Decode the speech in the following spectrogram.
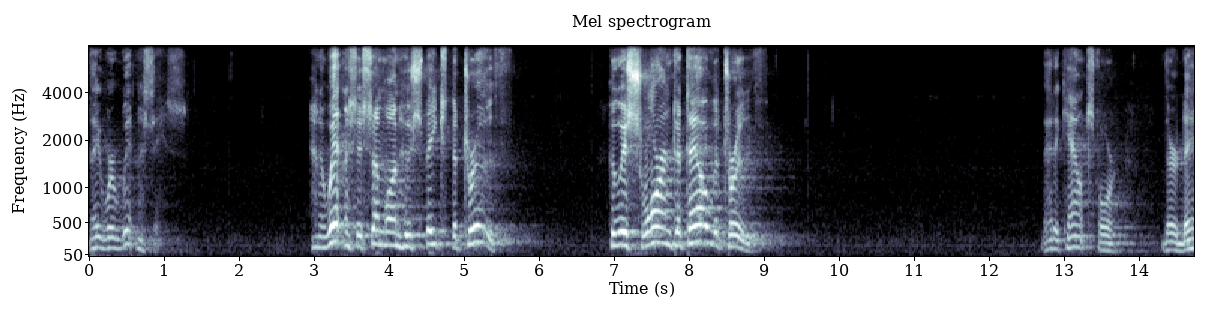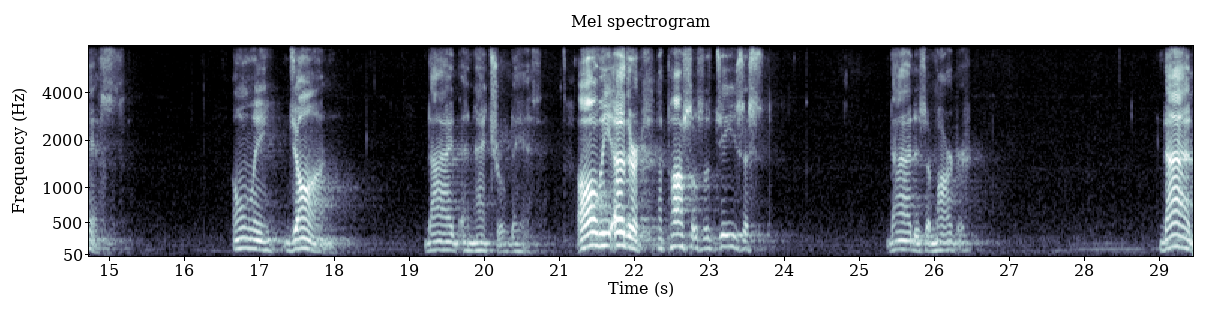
They were witnesses. And a witness is someone who speaks the truth, who is sworn to tell the truth. That accounts for their deaths. Only John died a natural death. All the other apostles of Jesus died as a martyr, died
